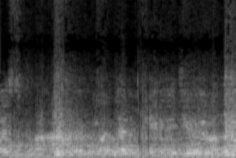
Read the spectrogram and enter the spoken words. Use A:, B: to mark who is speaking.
A: Christmas, what did you do?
